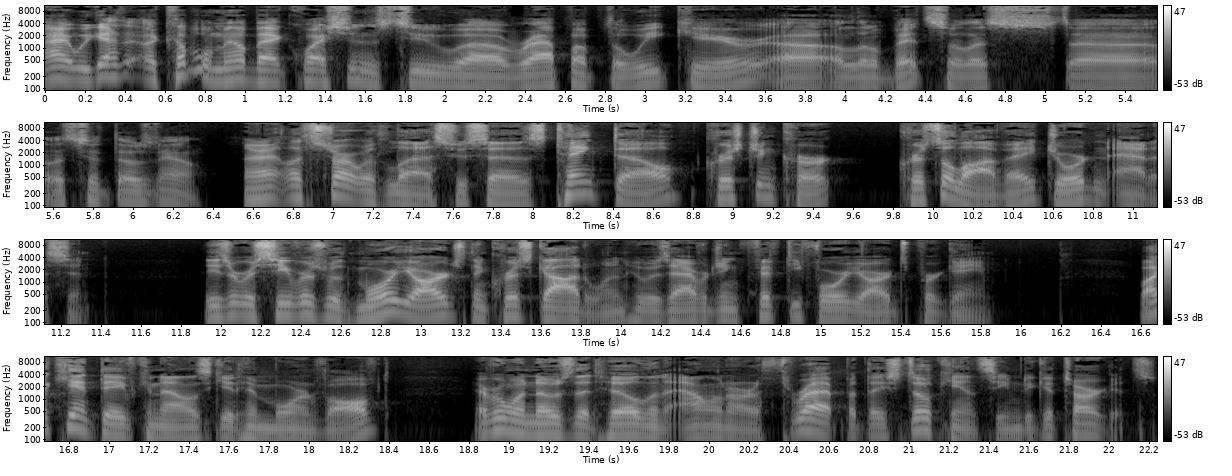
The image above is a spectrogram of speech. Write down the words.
All right, we got a couple mailbag questions to uh, wrap up the week here uh, a little bit, so let's uh, let's hit those now. All right, let's start with Les, who says Tank Dell, Christian Kirk, Chris Olave, Jordan Addison. These are receivers with more yards than Chris Godwin, who is averaging 54 yards per game. Why can't Dave Canales get him more involved? Everyone knows that Hill and Allen are a threat, but they still can't seem to get targets.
